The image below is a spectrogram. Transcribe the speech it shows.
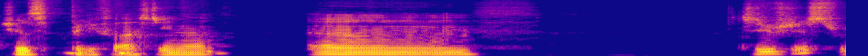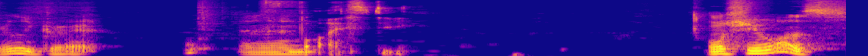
She was pretty fast in that. Um, she was just really great, and feisty. well, she was.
